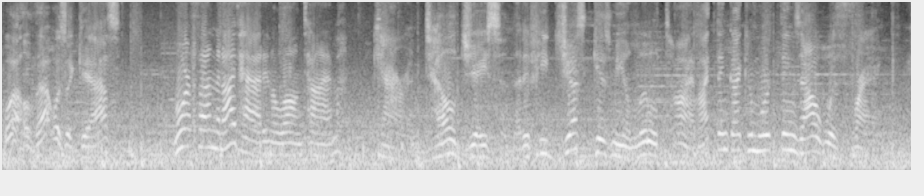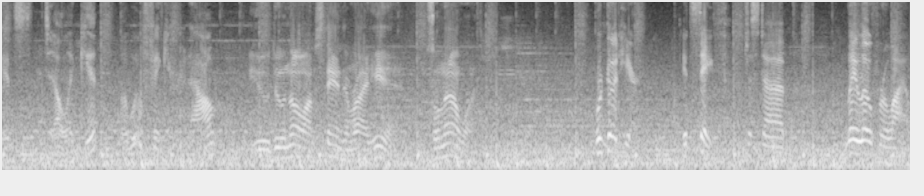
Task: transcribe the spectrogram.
Well, that was a gas. More fun than I've had in a long time. Karen, tell Jason that if he just gives me a little time, I think I can work things out with Frank. It's delicate, but we'll figure it out. You do know I'm standing right here. So now what? We're good here. It's safe. Just, uh, lay low for a while.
